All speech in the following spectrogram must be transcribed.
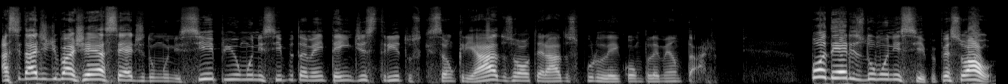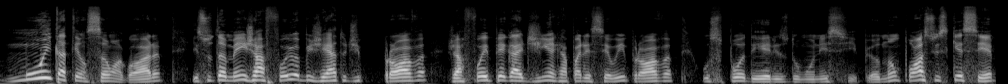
a cidade de Bagé é a sede do município e o município também tem distritos que são criados ou alterados por lei complementar. Poderes do município. Pessoal, muita atenção agora. Isso também já foi objeto de prova, já foi pegadinha que apareceu em prova, os poderes do município. Eu não posso esquecer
